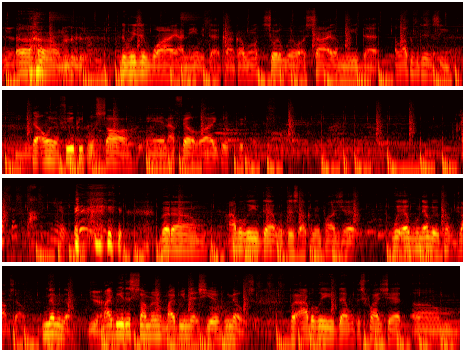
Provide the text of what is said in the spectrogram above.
Yeah. Um, the reason why I named it that, kind of, I want to show the world a side of me that a lot of people didn't see, that only a few people saw, and I felt like with the. but um, I believe that with this upcoming project, whenever, whenever it comes drops out, you never know. Yeah. Might be this summer, might be next year, who knows? But I believe that with this project, um,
